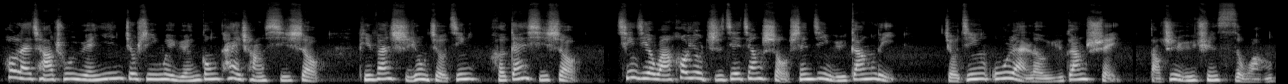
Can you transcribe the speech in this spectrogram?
后来查出原因，就是因为员工太常洗手，频繁使用酒精和干洗手，清洁完后又直接将手伸进鱼缸里，酒精污染了鱼缸水，导致鱼群死亡。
